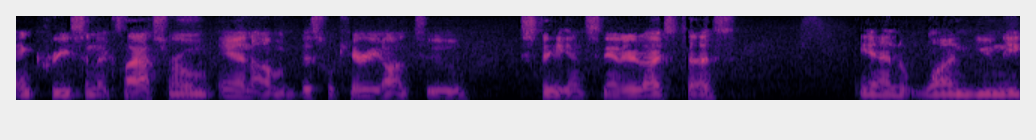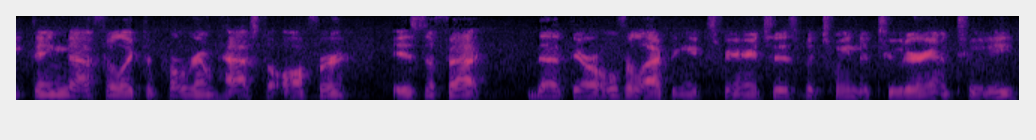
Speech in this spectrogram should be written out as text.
increase in the classroom and um, this will carry on to state and standardized tests. And one unique thing that I feel like the program has to offer is the fact that there are overlapping experiences between the tutor and tutee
